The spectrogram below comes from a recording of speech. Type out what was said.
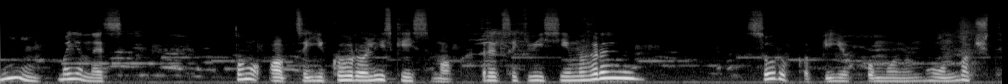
М, Майонез. По акції королівський смак. 38 гривень. 40 копійок, по-моєму. Бачите.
